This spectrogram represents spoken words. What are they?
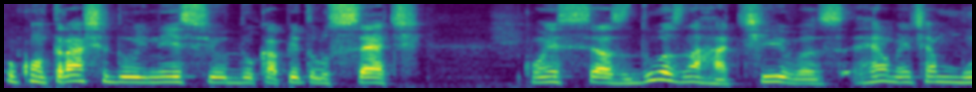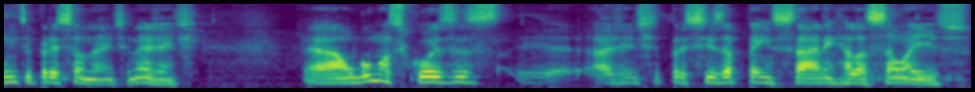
O contraste do início do capítulo 7 com essas duas narrativas realmente é muito impressionante, né, gente? É, algumas coisas é, a gente precisa pensar em relação a isso.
